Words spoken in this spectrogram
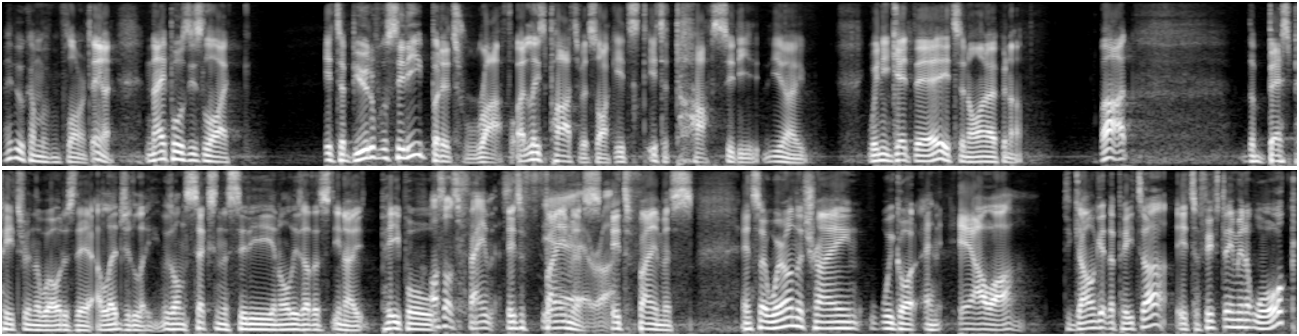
maybe we're coming from Florence. Anyway, Naples is like it's a beautiful city, but it's rough. At least parts of it's like it's it's a tough city. You know, when you get there, it's an eye opener. But the best pizza in the world is there allegedly. It was on Sex in the City and all these other you know people. Oh, also it's famous. It's famous. Yeah, right. It's famous. And so we're on the train. We got an hour to go and get the pizza. It's a 15 minute walk.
